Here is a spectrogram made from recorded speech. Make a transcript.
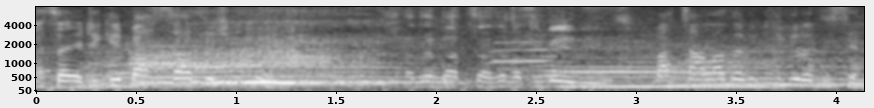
আচ্ছা এটা কি বাচ্চা আছে সাথে? বাচ্চা আছে বাচ্চা পেয়ে দিয়েছে। বাচ্চা আলাদা বিক্রি করে দিচ্ছেন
